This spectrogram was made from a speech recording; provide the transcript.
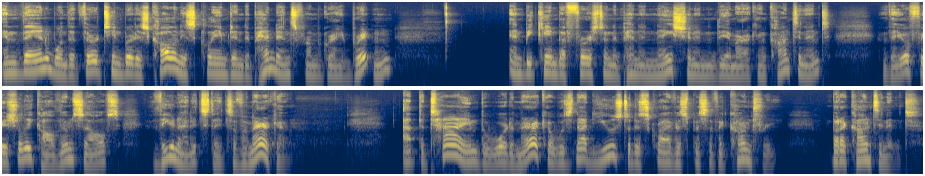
And then, when the 13 British colonies claimed independence from Great Britain and became the first independent nation in the American continent, they officially called themselves the United States of America. At the time, the word America was not used to describe a specific country, but a continent,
